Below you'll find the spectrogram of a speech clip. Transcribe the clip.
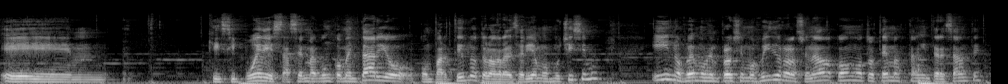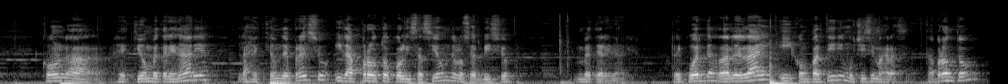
Eh, que si puedes hacerme algún comentario o compartirlo, te lo agradeceríamos muchísimo. Y nos vemos en próximos vídeos relacionados con otros temas tan interesantes con la gestión veterinaria, la gestión de precios y la protocolización de los servicios veterinarios. Recuerda darle like y compartir y muchísimas gracias. Hasta pronto.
